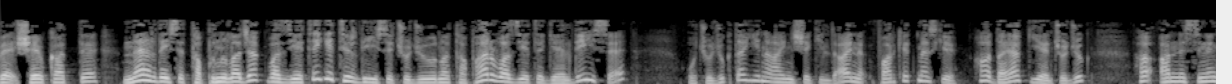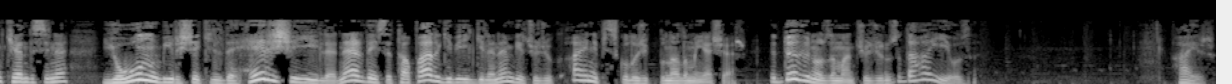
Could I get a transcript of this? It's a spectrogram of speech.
ve şefkatte neredeyse tapınılacak vaziyete getirdiyse, çocuğuna tapar vaziyete geldiyse, o çocuk da yine aynı şekilde, aynı fark etmez ki, ha dayak yiyen çocuk, ha annesinin kendisine yoğun bir şekilde her şeyiyle neredeyse tapar gibi ilgilenen bir çocuk aynı psikolojik bunalımı yaşar. E dövün o zaman çocuğunuzu daha iyi o zaman. Hayır,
